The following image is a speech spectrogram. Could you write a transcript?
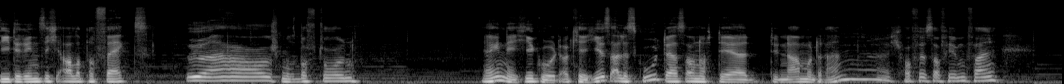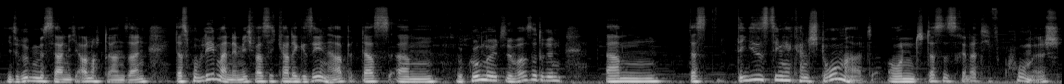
Die drehen sich alle perfekt. Ja, ich muss Luft holen. Ja, nee, hier gut. Okay, hier ist alles gut. Da ist auch noch der Dynamo dran. Ich hoffe es auf jeden Fall. Hier drüben müsste eigentlich auch noch dran sein. Das Problem war nämlich, was ich gerade gesehen habe, dass, ähm, oh, guck mal, ist Wasser drin, ähm, dass dieses Ding hier keinen Strom hat. Und das ist relativ komisch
